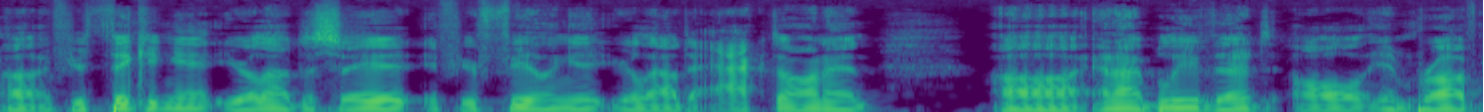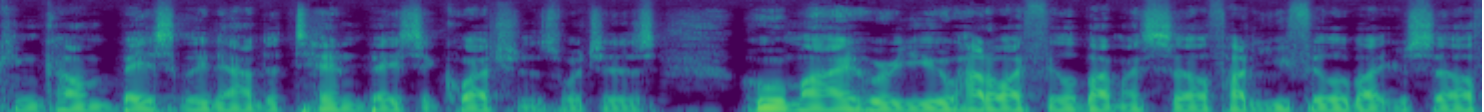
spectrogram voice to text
Uh, if you're thinking it, you're allowed to say it. If you're feeling it, you're allowed to act on it. Uh, and I believe that all improv can come basically down to 10 basic questions, which is who am I? Who are you? How do I feel about myself? How do you feel about yourself?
